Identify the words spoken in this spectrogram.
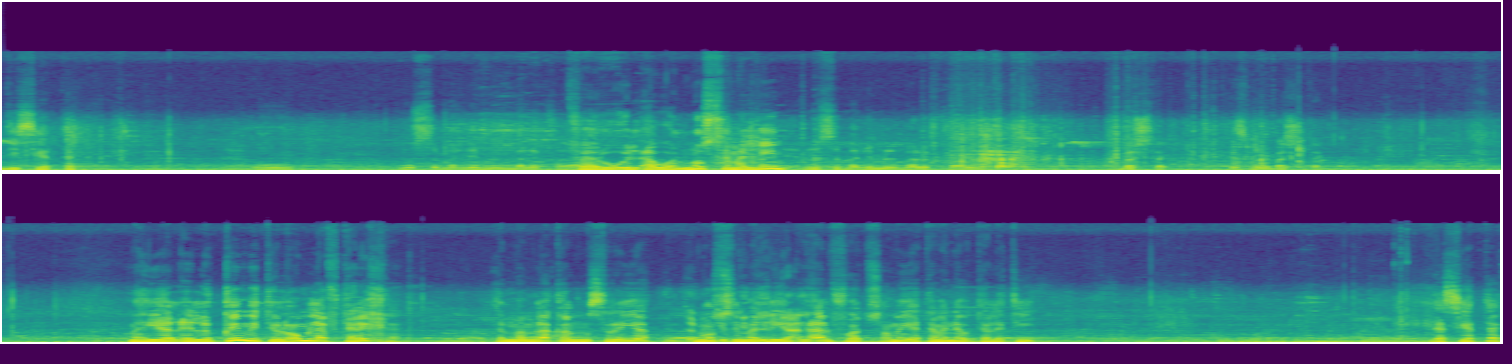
دي سيادتك. نص مليم الملك فهو فاروق الأول نص مليم. نص مليم الملك فاروق. بشتك. اسمه بشتك. ما هي قيمة العملة في تاريخها. المملكة المصرية نص مليم يعني؟ 1938 ده سيادتك.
